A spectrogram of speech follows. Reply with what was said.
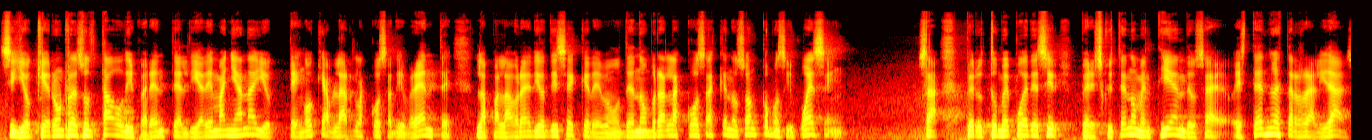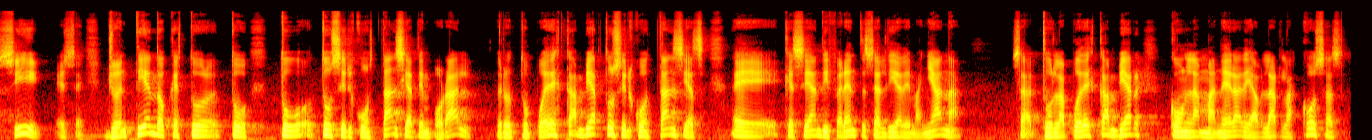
Si yo quiero un resultado diferente el día de mañana, yo tengo que hablar las cosas diferentes. La palabra de Dios dice que debemos de nombrar las cosas que no son como si fuesen. O sea, pero tú me puedes decir, pero es que usted no me entiende. O sea, esta es nuestra realidad. Sí, ese, yo entiendo que es tu, tu, tu, tu circunstancia temporal, pero tú puedes cambiar tus circunstancias eh, que sean diferentes el día de mañana. O sea, tú la puedes cambiar con la manera de hablar las cosas.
